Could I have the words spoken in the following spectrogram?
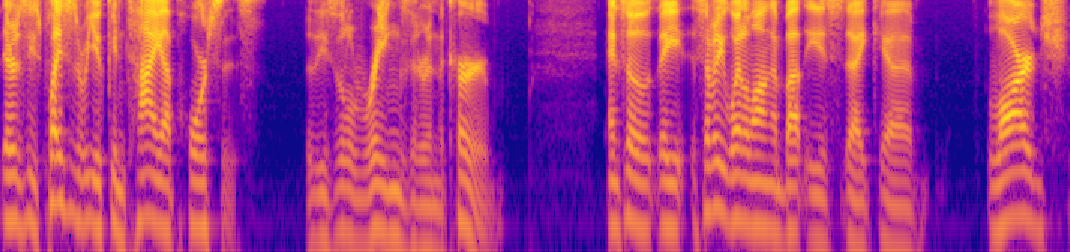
there's these places where you can tie up horses, these little rings that are in the curb. And so they somebody went along and bought these like uh, large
